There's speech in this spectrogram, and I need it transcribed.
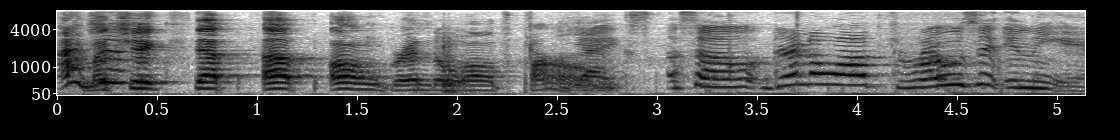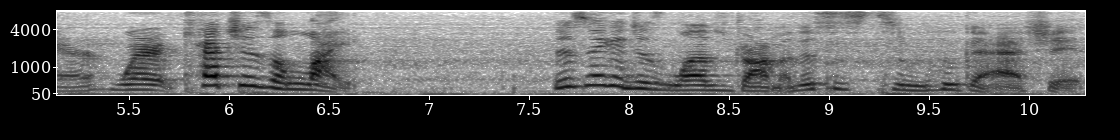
I My just- chick step up on Grindelwald's palm. Yikes. So Grindelwald throws it in the air where it catches a light. This nigga just loves drama. This is some hookah ass shit.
